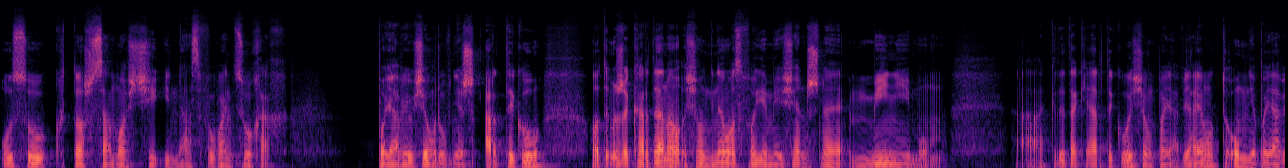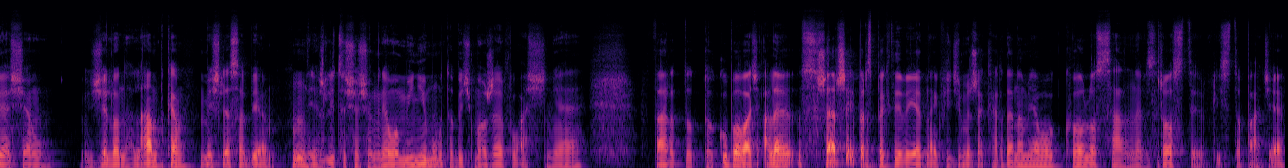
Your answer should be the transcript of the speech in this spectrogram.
usług, tożsamości i nazw w łańcuchach. Pojawił się również artykuł o tym, że Cardano osiągnęło swoje miesięczne minimum. A gdy takie artykuły się pojawiają, to u mnie pojawia się zielona lampka. Myślę sobie, hmm, jeżeli coś osiągnęło minimum, to być może właśnie warto to kupować. Ale z szerszej perspektywy jednak widzimy, że Cardano miało kolosalne wzrosty w listopadzie.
